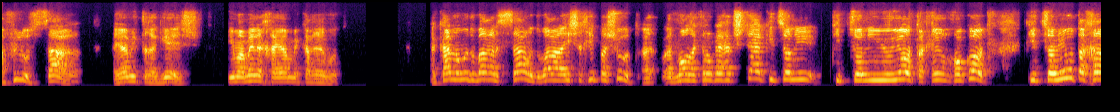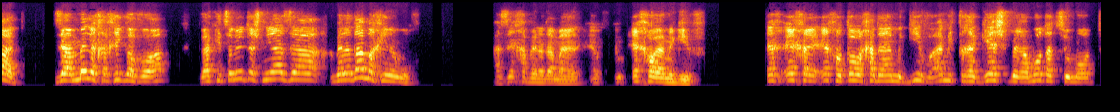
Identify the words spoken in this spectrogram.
אפילו שר, היה מתרגש אם המלך היה מקרב אותו. כאן לא מדובר על שר, מדובר על האיש הכי פשוט. אדמו"ר זקן לוקח את שתי הקיצוניויות הכי רחוקות. קיצוניות אחת זה המלך הכי גבוה, והקיצוניות השנייה זה הבן אדם הכי נמוך. אז איך הבן אדם היה, איך הוא היה מגיב? איך, איך, איך אותו אחד היה מגיב? הוא היה מתרגש ברמות עצומות,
